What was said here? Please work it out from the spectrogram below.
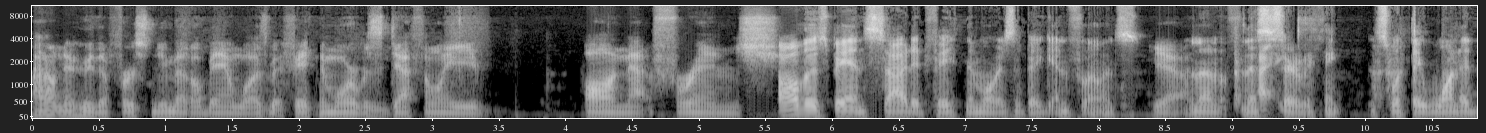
I don't know who the first nu metal band was, but Faith No More was definitely on that fringe. All those bands cited Faith No More as a big influence, Yeah. and I don't necessarily think it's what they wanted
